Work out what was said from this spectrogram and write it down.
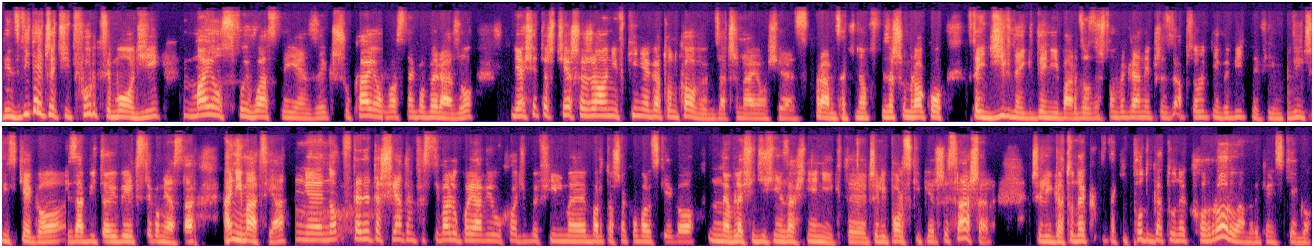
Więc widać, że ci twórcy młodzi mają swój własny język, szukają własnego wyrazu. Ja się też cieszę, że oni w kinie gatunkowym zaczynają się sprawdzać. No, w zeszłym roku w tej dziwnej Gdyni bardzo, zresztą wygranej przez absolutnie wybitny film Wilczyńskiego, Zabito i wyjedź z tego miasta, animacja. No wtedy też się na tym festiwalu pojawił choćby film Bartosza Kowalskiego W lesie dziś nie zaśnie nikt, czyli polski pierwszy slasher, czyli gatunek, taki podgatunek horroru amerykańskiego.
